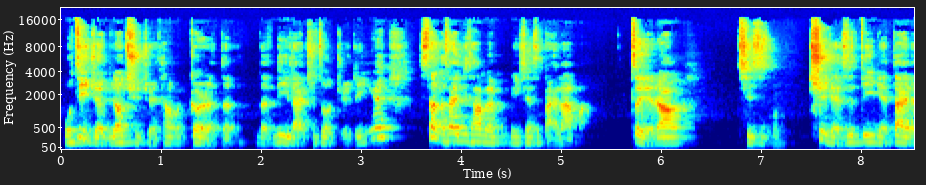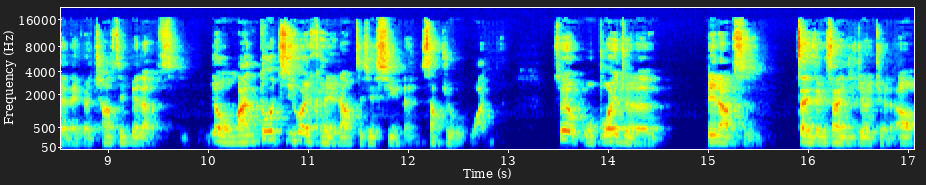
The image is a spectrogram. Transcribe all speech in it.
我自己觉得比较取决他们个人的能力来去做决定，因为上个赛季他们明显是摆烂嘛，这也让其实去年是第一年带的那个 Chelsea Billups 有蛮多机会可以让这些新人上去玩，所以我不会觉得 Billups 在这个赛季就会觉得哦，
